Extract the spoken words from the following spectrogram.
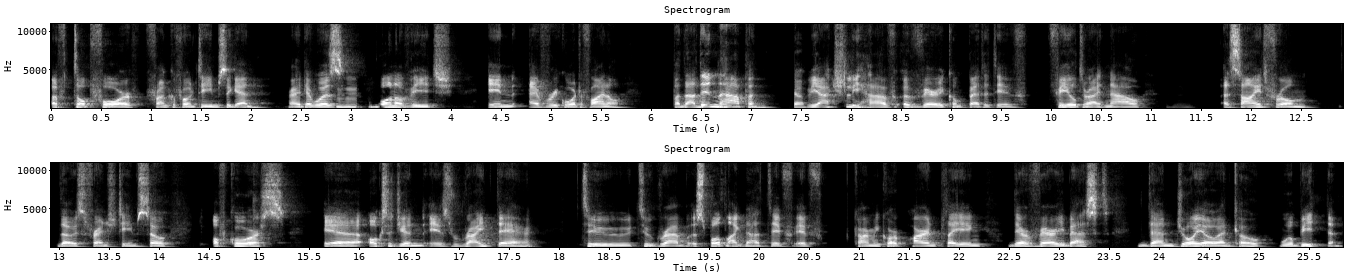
a top four francophone teams again. Right, there was mm-hmm. one of each in every quarterfinal, but that didn't happen. Yeah. We actually have a very competitive field right now, aside from those French teams. So, of course, uh, Oxygen is right there to to grab a spot like that. If if Karmine Corp aren't playing their very best, then Joyo and Co will beat them.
